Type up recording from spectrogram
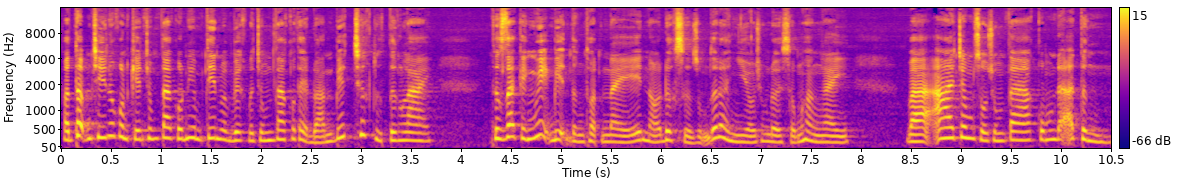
Và thậm chí nó còn khiến chúng ta có niềm tin vào việc là chúng ta có thể đoán biết trước được tương lai. Thực ra cái ngụy biện tường thuật này ấy, nó được sử dụng rất là nhiều trong đời sống hàng ngày. Và ai trong số chúng ta cũng đã từng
